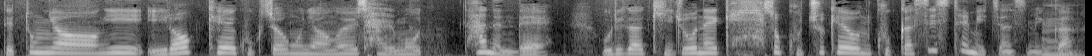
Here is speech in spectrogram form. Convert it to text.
대통령이 이렇게 국정 운영을 잘못 하는데 우리가 기존에 계속 구축해온 국가 시스템이 있지 않습니까? 음.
